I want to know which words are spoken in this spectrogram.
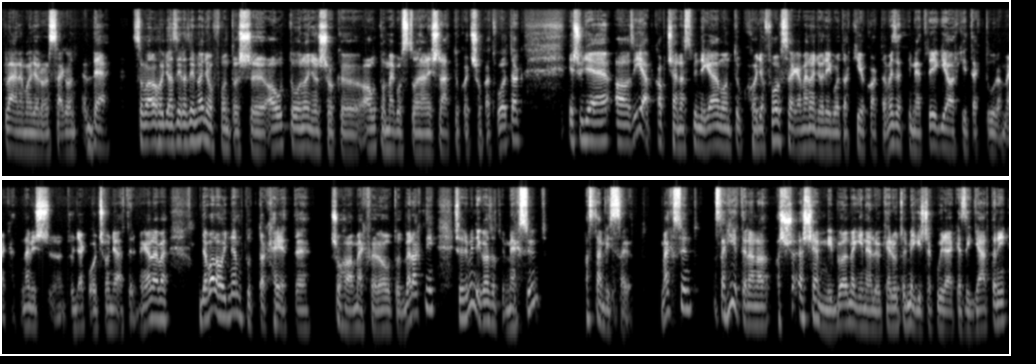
Pláne Magyarországon. De Szóval, hogy azért azért nagyon fontos autó, nagyon sok autó megosztónál is láttuk, hogy sokat voltak. És ugye az IAP kapcsán azt mindig elmondtuk, hogy a Volkswagen már nagyon régóta ki akarta vezetni, mert régi architektúra, meg hát nem is tudják olcsón gyártani, meg eleve, de valahogy nem tudtak helyette soha megfelelő autót berakni, és ez mindig az volt, hogy megszűnt, aztán visszajött. Megszűnt, aztán hirtelen a, a semmiből megint előkerült, hogy mégiscsak újra elkezdik gyártani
